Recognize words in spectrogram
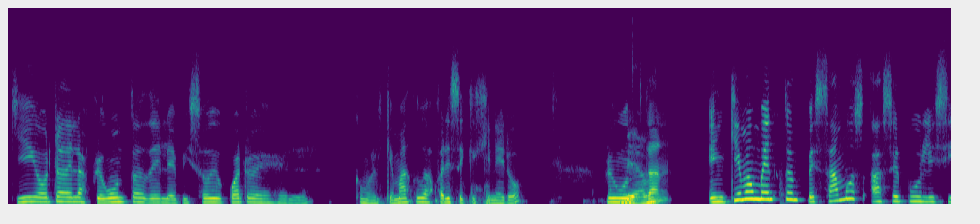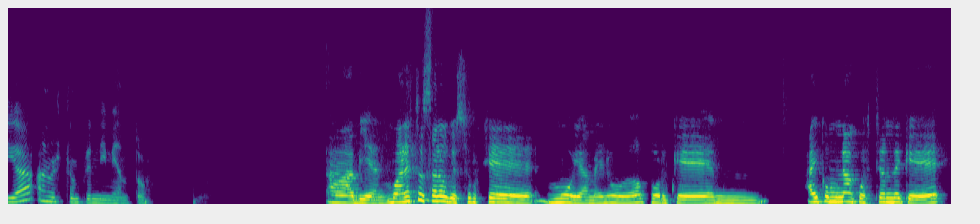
Aquí otra de las preguntas del episodio 4 es el, como el que más dudas parece que generó. Preguntan, ¿en qué momento empezamos a hacer publicidad a nuestro emprendimiento? Ah, bien. Bueno, esto es algo que surge muy a menudo porque mm, hay como una cuestión de que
